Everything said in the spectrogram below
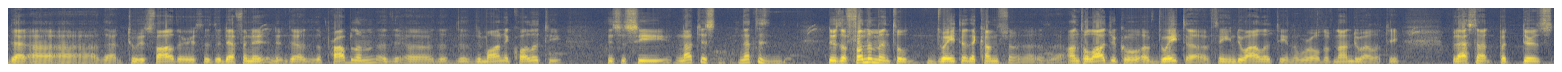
that uh, uh, that to his father is that the definite the, the problem the, the, the demonic quality is to see not just not there's a fundamental dvaita that comes from, ontological of dvaita of seeing duality in the world of non-duality, but that's not. But there's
